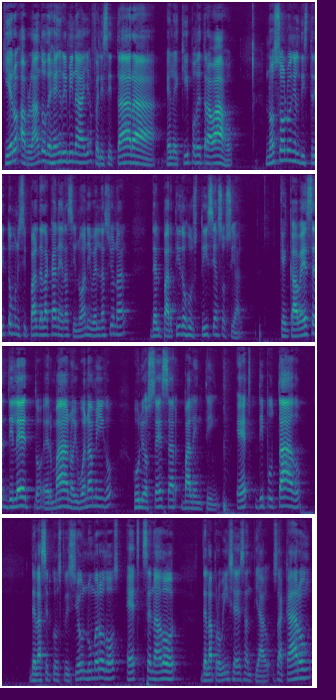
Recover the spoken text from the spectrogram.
Quiero, hablando de Henry Minaya, felicitar a el equipo de trabajo, no solo en el Distrito Municipal de La Canela, sino a nivel nacional, del Partido Justicia Social, que encabeza el directo, hermano y buen amigo Julio César Valentín, ex diputado de la circunscripción número 2, ex senador de la provincia de Santiago. Sacaron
